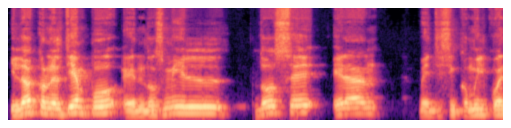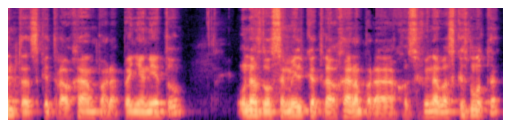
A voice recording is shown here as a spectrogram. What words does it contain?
Y luego con el tiempo, en 2012 eran 25 mil cuentas que trabajaban para Peña Nieto, unas 12 mil que trabajaban para Josefina Vázquez Mota.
